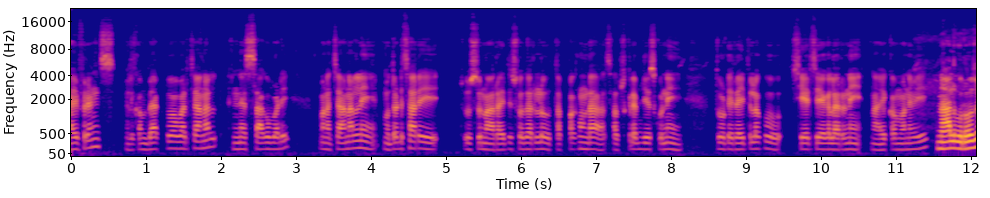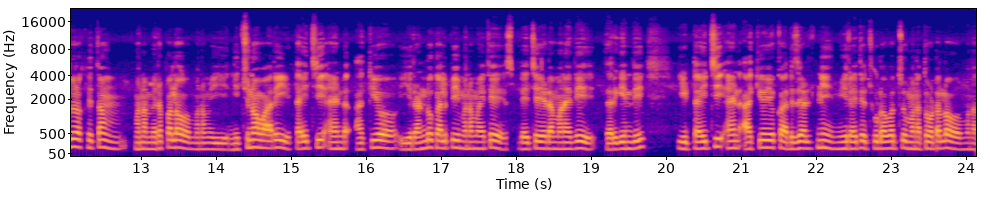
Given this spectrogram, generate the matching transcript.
Hi friends welcome back to our channel NS సాగుబడి మన ఛానల్ని మొదటిసారి చూస్తున్న రైతు సోదరులు తప్పకుండా సబ్స్క్రైబ్ చేసుకుని తోటి రైతులకు షేర్ చేయగలరని నా యొక్క మనవి. నాలుగు రోజుల క్రితం మన మిరపలో మనం ఈ నిచ్చున వారి టైచి అండ్ అకియో ఈ రెండు కలిపి మనమైతే స్ప్రే చేయడం అనేది జరిగింది. ఈ టైచి అండ్ అకియో యొక్క రిజల్ట్ని మీరైతే చూడవచ్చు. మన తోటలో మన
